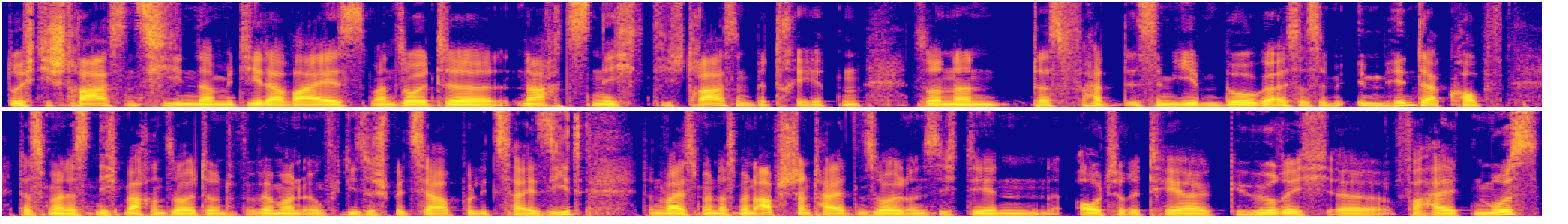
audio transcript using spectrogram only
durch die Straßen ziehen, damit jeder weiß, man sollte nachts nicht die Straßen betreten, sondern das hat, ist in jedem Bürger, ist das im, im, Hinterkopf, dass man das nicht machen sollte. Und wenn man irgendwie diese Spezialpolizei sieht, dann weiß man, dass man Abstand halten soll und sich den autoritär gehörig äh, verhalten muss.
